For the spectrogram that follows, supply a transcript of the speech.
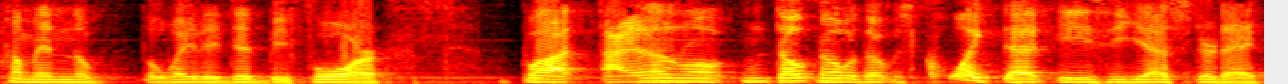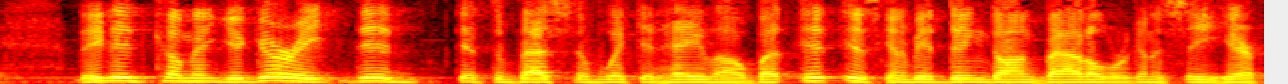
come in the, the way they did before. But I don't know don't know that it was quite that easy yesterday. They did come in. Yaguri did get the best of Wicked Halo, but it is going to be a ding dong battle we're going to see here.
